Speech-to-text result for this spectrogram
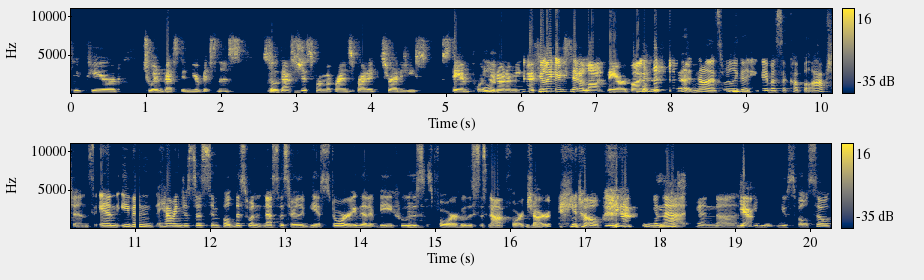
prepared to invest in your business. So mm-hmm. that's just from a brand strategy standpoint. Yeah. You know what I mean? I feel like I said a lot there, but good. No, that's really good. You gave us a couple options, and even having just a simple. This wouldn't necessarily be a story; that it be who mm-hmm. this is for, who this is not for mm-hmm. chart. You know, yeah, even yes. that can uh, yeah be useful. So,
